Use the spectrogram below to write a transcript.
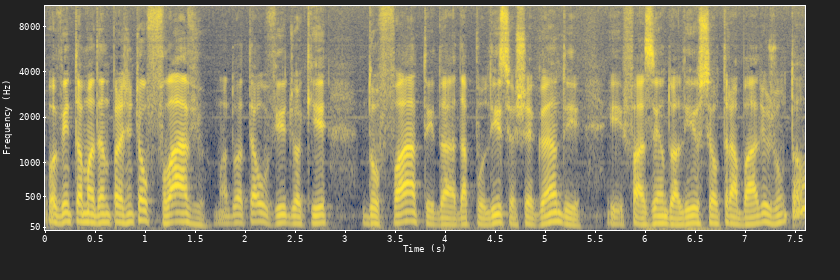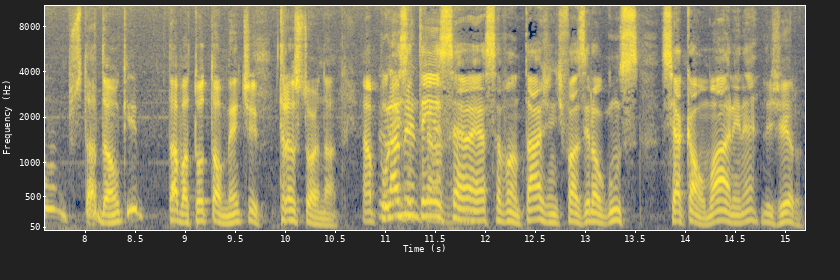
O ouvinte tá mandando pra gente é o Flávio, mandou até o vídeo aqui do fato e da, da polícia chegando e, e fazendo ali o seu trabalho junto ao cidadão que estava totalmente transtornado. A polícia tem Lamentável, essa, né? essa vantagem de fazer alguns se acalmarem, né? Ligeiro.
